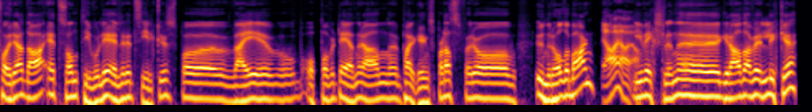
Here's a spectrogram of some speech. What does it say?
for deg da et sånt tivoli eller et sirkus på vei oppover til en eller annen parkeringsplass for å underholde barn, Ja, ja, ja. i vekslende grad av lykke.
